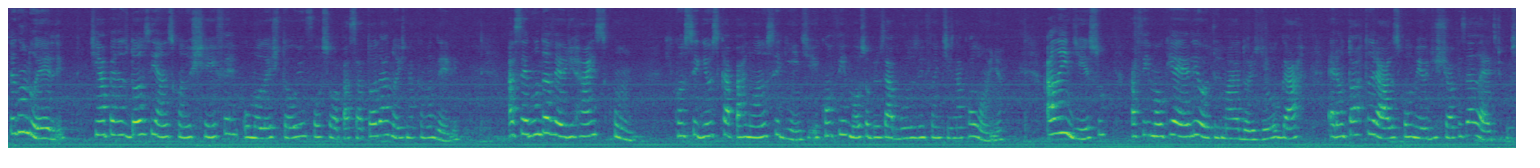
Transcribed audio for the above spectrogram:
Segundo ele, tinha apenas 12 anos quando Schiffer o molestou e o forçou a passar toda a noite na cama dele. A segunda veio de Heinz Kuhn, que conseguiu escapar no ano seguinte e confirmou sobre os abusos infantis na colônia. Além disso, afirmou que ele e outros moradores do lugar eram torturados por meio de choques elétricos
